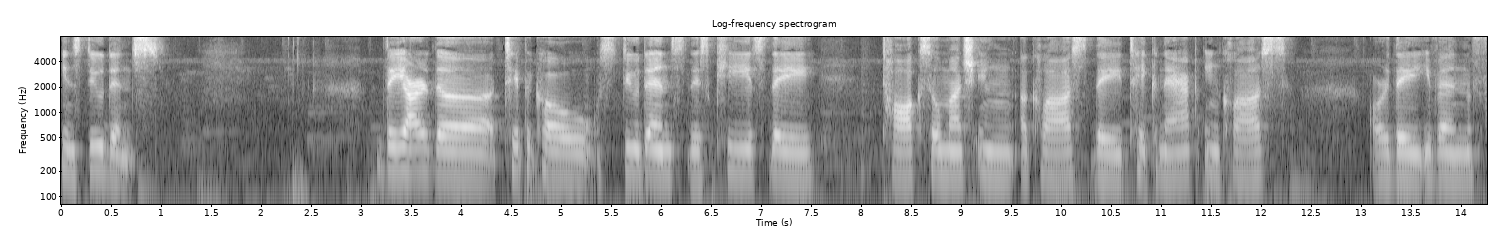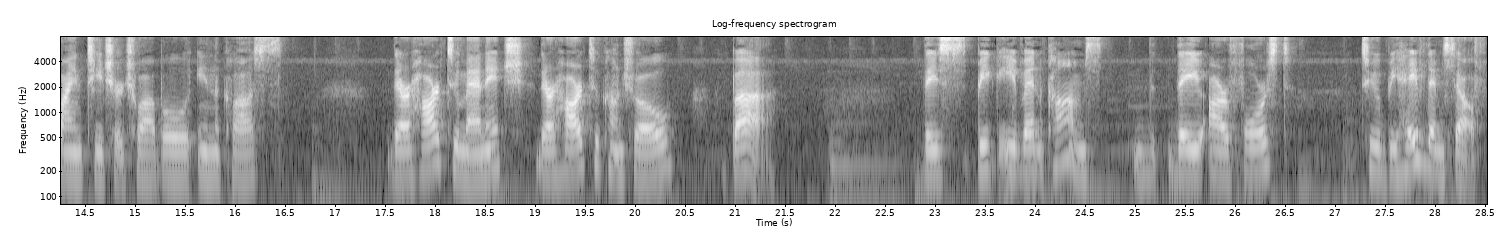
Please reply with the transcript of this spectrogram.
in students they are the typical students these kids they talk so much in a class they take nap in class or they even find teacher trouble in the class. They're hard to manage they're hard to control but this big event comes they are forced to behave themselves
